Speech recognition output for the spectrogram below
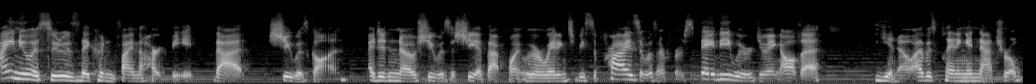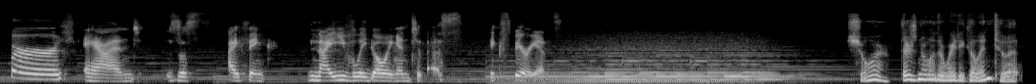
I knew as soon as they couldn't find the heartbeat that she was gone. I didn't know she was a she at that point. We were waiting to be surprised. It was our first baby. We were doing all the, you know, I was planning a natural birth and just, I think, naively going into this experience. Sure. There's no other way to go into it.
